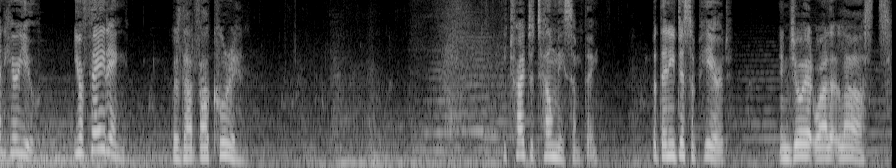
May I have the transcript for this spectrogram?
Can't hear you. You're fading. Was that Valkorion? He tried to tell me something, but then he disappeared. Enjoy it while it lasts.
